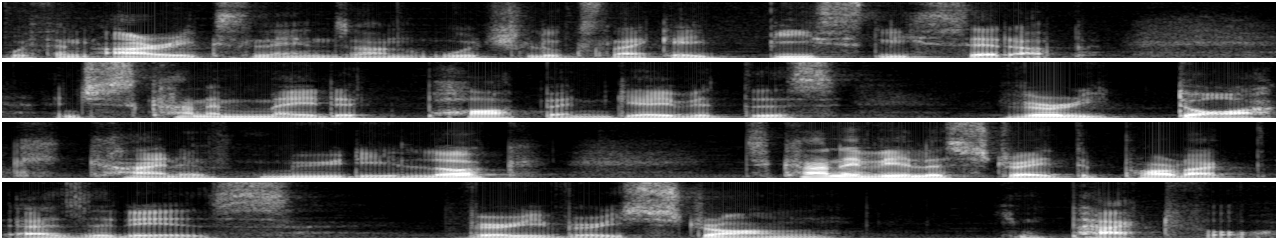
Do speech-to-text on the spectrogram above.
with an IRIX lens on, which looks like a beastly setup. And just kind of made it pop and gave it this very dark, kind of moody look to kind of illustrate the product as it is. Very, very strong, impactful.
